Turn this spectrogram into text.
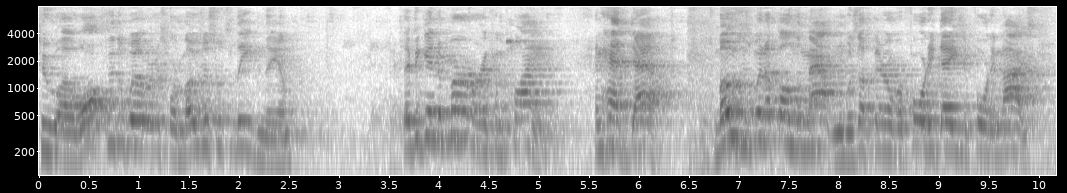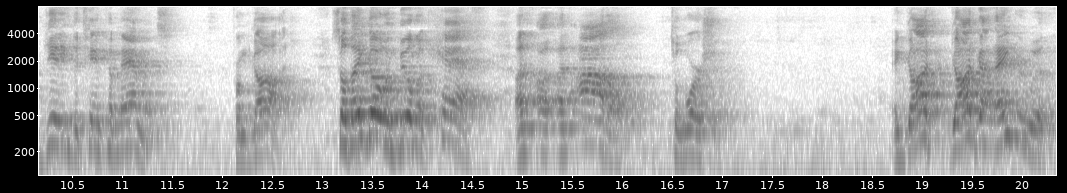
to uh, walk through the wilderness where Moses was leading them, they began to murmur and complain and had doubt. Moses went up on the mountain, and was up there over 40 days and 40 nights, getting the Ten Commandments from God. So they go and build a calf, an, a, an idol to worship. And God, God got angry with them.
